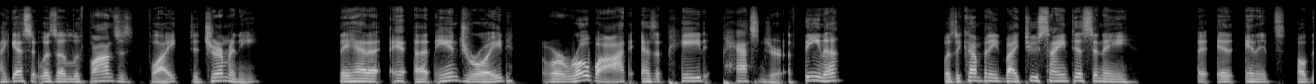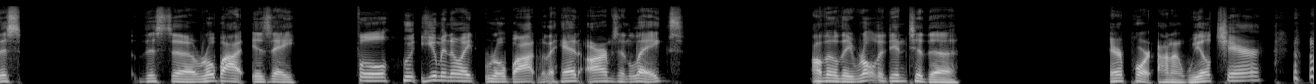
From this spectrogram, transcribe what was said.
I guess it was a Lufthansa flight to Germany. They had a, a, an android or a robot as a paid passenger. Athena was accompanied by two scientists and a, and it's oh this this uh, robot is a full humanoid robot with a head, arms, and legs. Although they rolled it into the airport on a wheelchair,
